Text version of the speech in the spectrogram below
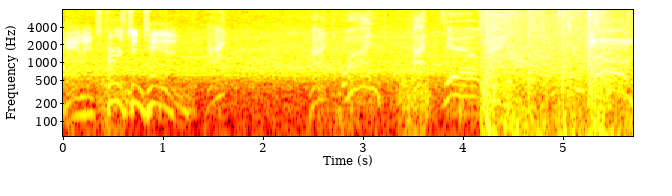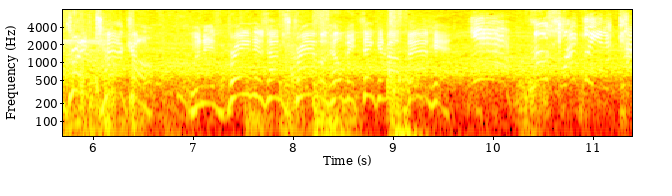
And it's first and ten. Hot, hot one, hot two, hot. Oh, great tackle. When his brain is unscrambled, he'll be thinking about that hit. Yeah, most likely in a.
